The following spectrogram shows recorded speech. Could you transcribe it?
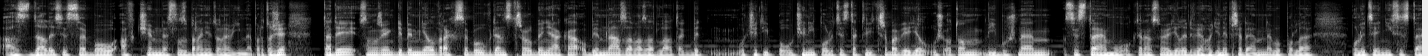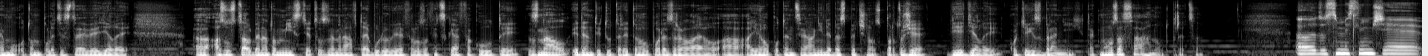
a zdali si sebou a v čem nesl zbraně, to nevíme. Protože tady samozřejmě, kdyby měl vrah sebou v den střelby nějaká objemná zavazadla, tak by určitý poučený policista, který třeba věděl už o tom výbušném systému, o kterém jsme věděli dvě hodiny předem, nebo podle policejních systémů o tom policisté věděli, a zůstal by na tom místě, to znamená v té budově Filozofické fakulty, znal identitu tedy toho podezřelého a, a jeho potenciální nebezpečnost, protože věděli o těch zbraních, tak mohl zasáhnout přece. E, to si myslím, že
